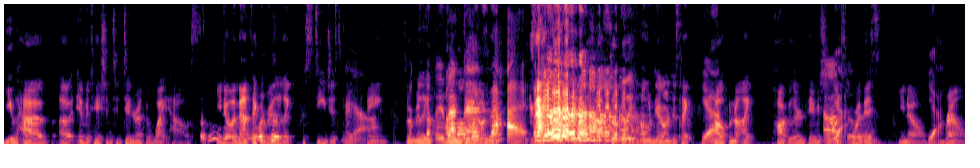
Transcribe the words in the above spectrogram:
"You have an invitation to dinner at the White House," you know, and that's like a really like prestigious kind Yeah. of thing. So it really honed back in what's on that? exactly. so it really honed in on just like Yeah. how phenom- like popular and famous she Oh, was absolutely. for this, you know, Yeah. realm.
